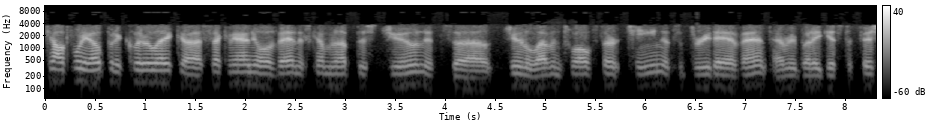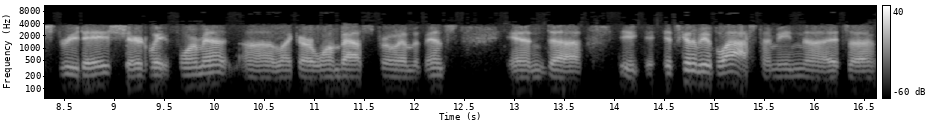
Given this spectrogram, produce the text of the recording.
California Open at Clear Lake, uh, second annual event is coming up this June. It's uh, June 11, 12, 13. It's a three-day event. Everybody gets to fish three days, shared weight format, uh, like our WON Bass Pro-Am events, and uh, it, it's going to be a blast. I mean, uh, it's a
